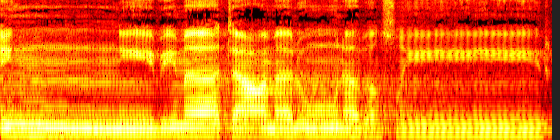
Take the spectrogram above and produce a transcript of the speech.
إني بما تعملون بصير.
